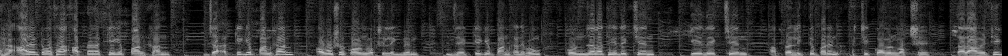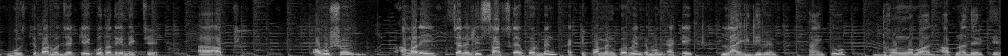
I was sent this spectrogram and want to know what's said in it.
হ্যাঁ আর একটা কথা, আপনারা কে কে পান খান? যা, কে কে পান খান, অবশ্যই কমেন্ট বক্সে লিখবেন যে কে কে পান খান এবং কোন জেলা থেকে দেখছেন, কে দেখছেন, আপনারা লিখতে পারেন ঠিক কমেন্ট বক্সে তাহলে আমি ঠিক বুঝতে পারব যে কে কোথা থেকে দেখছে। আপ- অবশ্যই আমার এই চ্যানেলটি সাবস্ক্রাইব করবেন, একটি কমেন্ট করবেন এবং একটি লাইক দিবেন। থ্যাংক ইউ ধন্যবাদ আপনাদেরকে।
